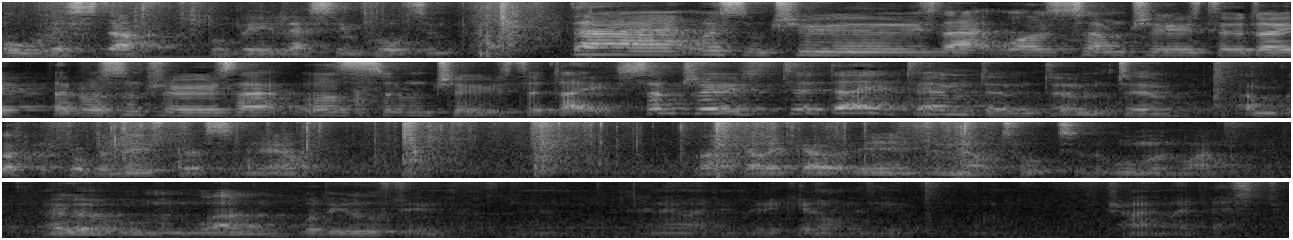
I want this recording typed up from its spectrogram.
all this stuff will be less important. That was some truths, that was some truths today, that was some truths, that was some truths today, some truths today, dum dum dum dum. I'm like a proper news person now. Like how they go at the end and I'll talk to the woman one. Hello woman one, what do you think? I know I didn't really get on with you. I'm trying my best.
